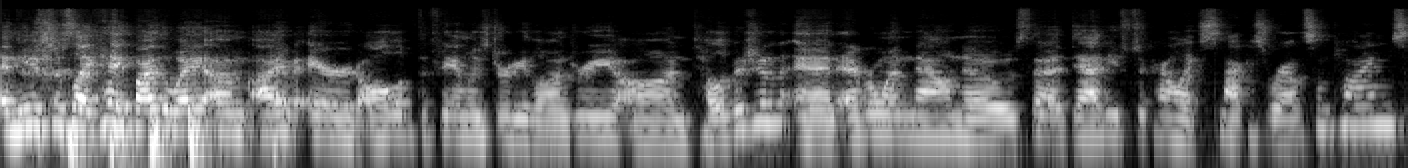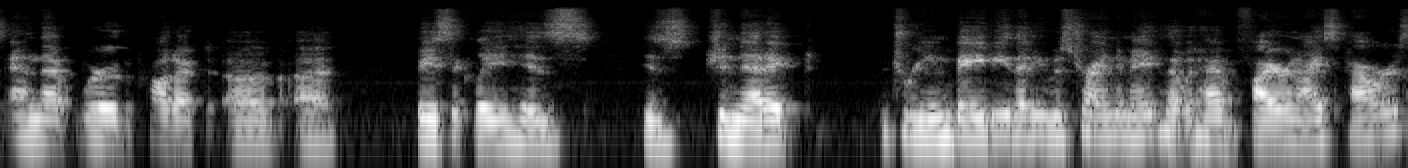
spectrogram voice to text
and he's just like hey by the way um i've aired all of the family's dirty laundry on television and everyone now knows that dad used to kind of like smack us around sometimes and that we're the product of uh basically his his genetic dream baby that he was trying to make that would have fire and ice powers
